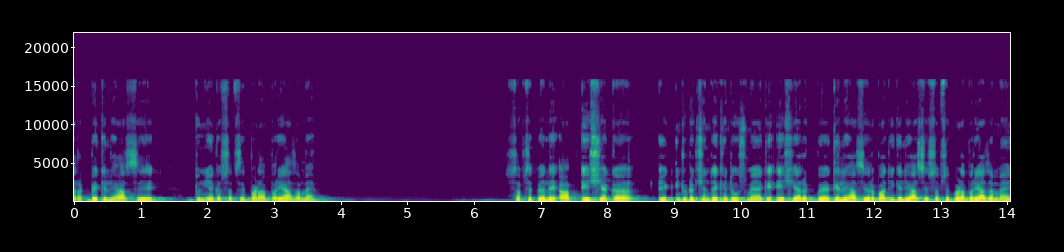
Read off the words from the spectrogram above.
रकबे के लिहाज से दुनिया का सबसे बड़ा बर है। सबसे पहले आप एशिया का एक इंट्रोडक्शन देखें तो उसमें है कि एशिया रकबे के लिहाज से और आबादी के लिहाज से सबसे बड़ा बर अज़म है।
